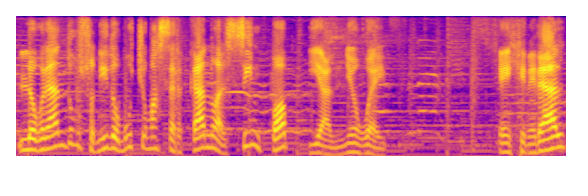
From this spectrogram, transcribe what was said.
logrando un sonido mucho más cercano al synth pop y al new wave. En general,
